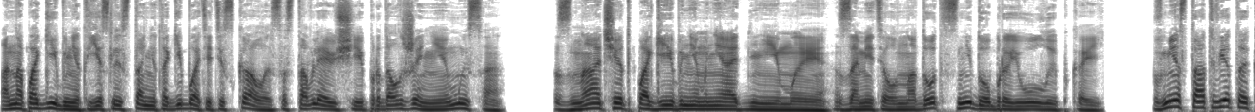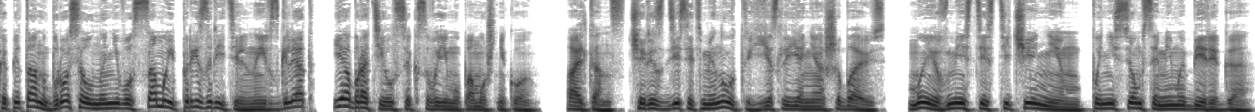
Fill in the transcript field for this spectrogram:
«Она погибнет, если станет огибать эти скалы, составляющие продолжение мыса. «Значит, погибнем не одни мы», — заметил Надот с недоброй улыбкой. Вместо ответа капитан бросил на него самый презрительный взгляд и обратился к своему помощнику. «Альтанс, через десять минут, если я не ошибаюсь, мы вместе с течением понесемся мимо берега.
